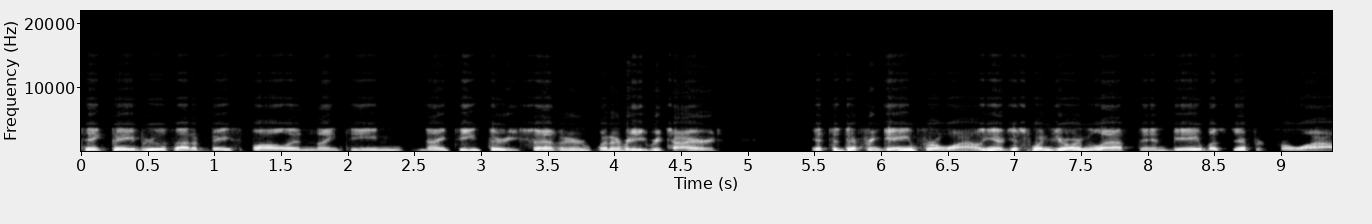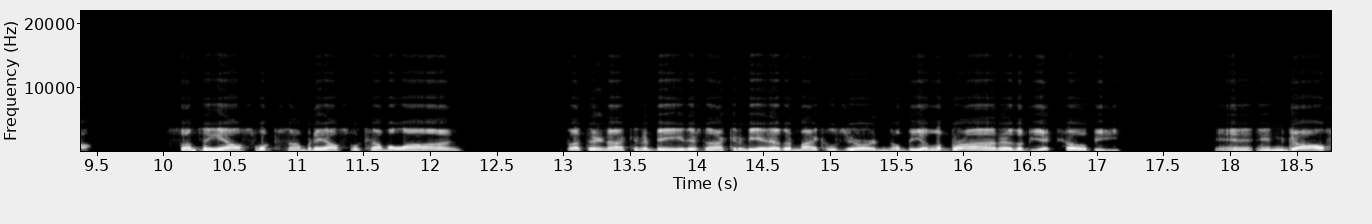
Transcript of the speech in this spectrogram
take Babe Ruth out of baseball in 19, 1937 or whenever he retired it's a different game for a while. You know, just when Jordan left, the NBA was different for a while. Something else will, somebody else will come along, but they're not going to be. There's not going to be another Michael Jordan. There'll be a LeBron or there'll be a Kobe. And in golf,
